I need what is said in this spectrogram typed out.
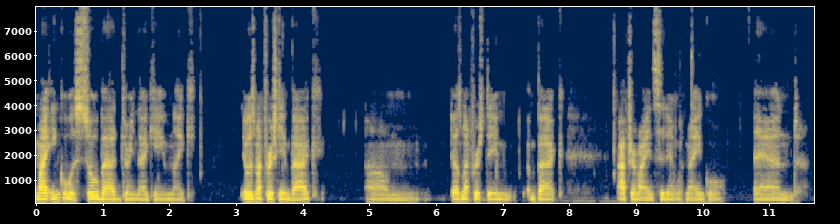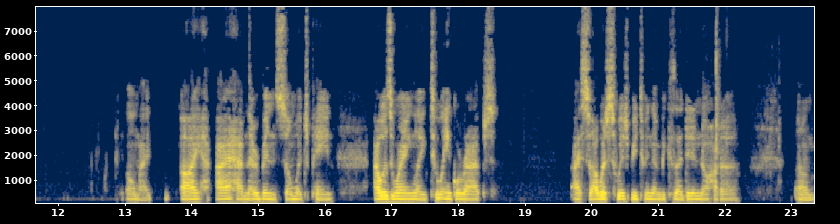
my ankle was so bad during that game like it was my first game back um, it was my first day back after my incident with my ankle, and oh my, I I have never been in so much pain. I was wearing like two ankle wraps. I so I would switch between them because I didn't know how to, um,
